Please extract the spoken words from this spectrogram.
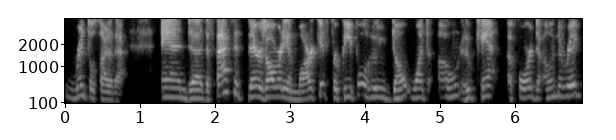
rental side of that. And uh, the fact that there's already a market for people who don't want to own, who can't afford to own the rig,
